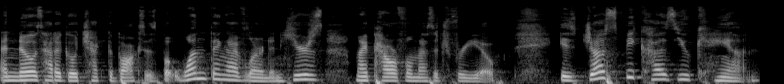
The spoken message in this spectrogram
and knows how to go check the boxes. But one thing I've learned, and here's my powerful message for you, is just because you can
